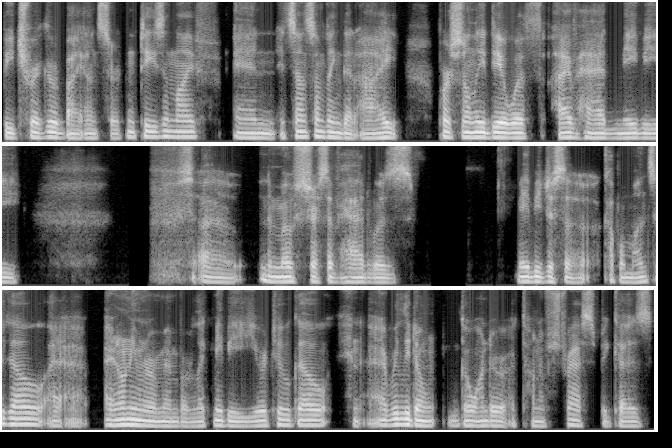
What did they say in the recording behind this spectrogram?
be triggered by uncertainties in life. And it's not something that i personally deal with. I've had maybe uh, the most stress I've had was maybe just a, a couple months ago. I, I, I don't even remember, like maybe a year or two ago, and I really don't go under a ton of stress because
